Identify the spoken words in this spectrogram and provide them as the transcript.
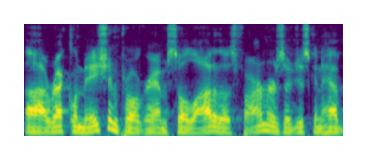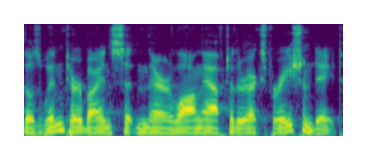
uh, reclamation program. So a lot of those farmers are just going to have those wind turbines sitting there long after their expiration date.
